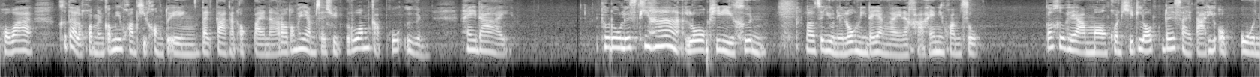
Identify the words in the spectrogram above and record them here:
เพราะว่าคือแต่ละคนมันก็มีความคิดของตัวเอง แตกต่างกันออกไปนะ เราต้องพยายามใช้ชีวิตร่วมกับผู้อื่นให้ได้ To do list ที่ 5 โลกที่ดีขึ้น เราจะอยู่ในโลกนี้ได้ยังไงนะคะ ให้มีความสุข ก็คือพยายามมองคนคิดลบด้วยสายตาที่อบอุ่น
